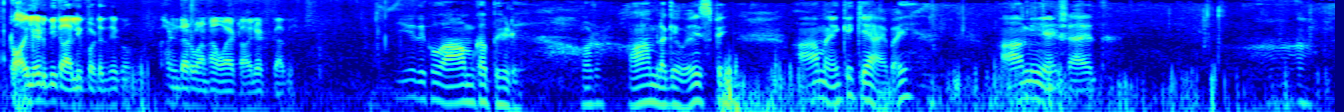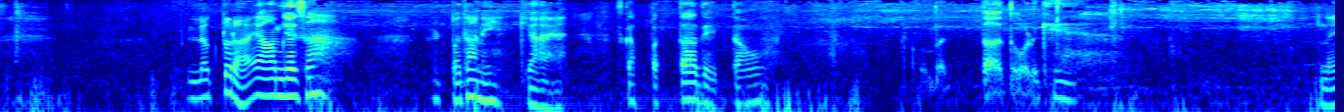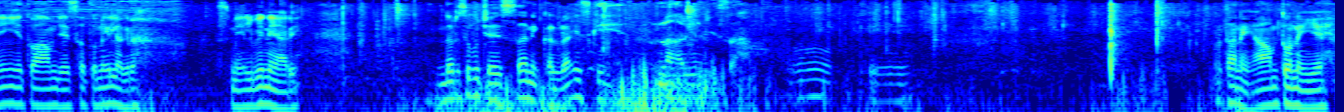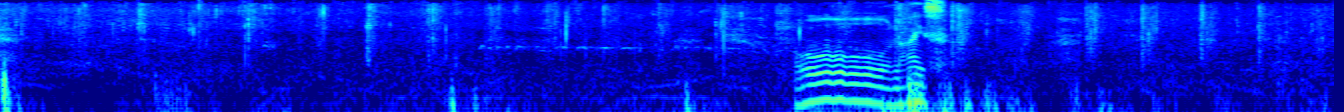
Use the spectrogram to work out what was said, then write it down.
टॉयलेट भी खाली पड़े, देखो, खंडर बना हुआ है टॉयलेट का भी। ये देखो, आम का पेड़ है, और आम लगे हुए इस पे। आम है कि क्या है भाई? आम ही है शायद। हाँ। लग तो रहा है आम जैसा पता नहीं क्या है। इसका पत्ता देखता हूँ। पत्ता तोड़ के। नहीं, ये तो आम जैसा तो नहीं लग रहा। स्मेल भी नहीं आ रही। अंदर से कुछ ऐसा निकल रहा है, इसकी नारियल जैसा। ओके। पता नहीं, आम तो नहीं है। ओ नाइस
